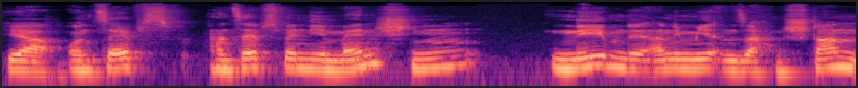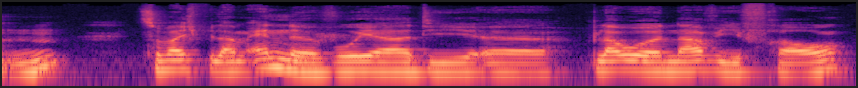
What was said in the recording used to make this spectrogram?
Ja, und selbst, und selbst wenn die Menschen neben den animierten Sachen standen, zum Beispiel am Ende, wo ja die äh, blaue Navi-Frau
